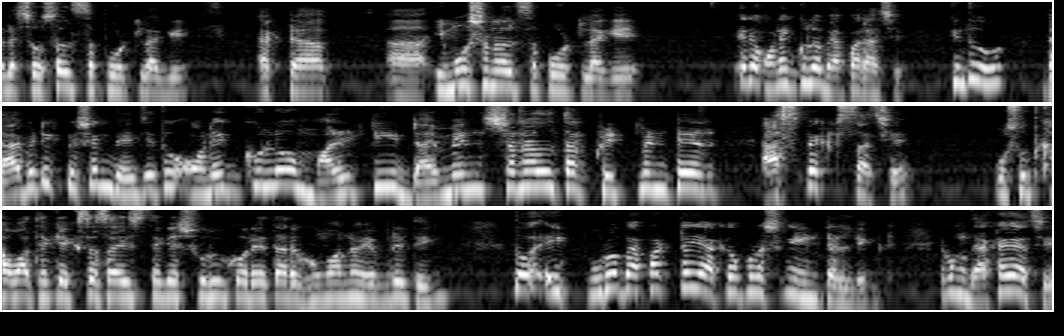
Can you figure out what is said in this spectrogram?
একটা সোশ্যাল সাপোর্ট লাগে, একটা ইমোশনাল সাপোর্ট লাগে এটা অনেকগুলো ব্যাপার আছে। কিন্তু ডায়াবেটিক পেশেন্টদের যেহেতু অনেকগুলো মাল্টি ডাইমেনশনাল তার ট্রিটমেন্টের অ্যাসপেক্টস আছে, ওষুধ খাওয়া থেকে এক্সারসাইজ থেকে শুরু করে তার ঘুমানো এভরিথিং তো এই পুরো ব্যাপারটাই একে অপরের সঙ্গে ইন্টারলিঙ্কড এবং দেখা গেছে,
